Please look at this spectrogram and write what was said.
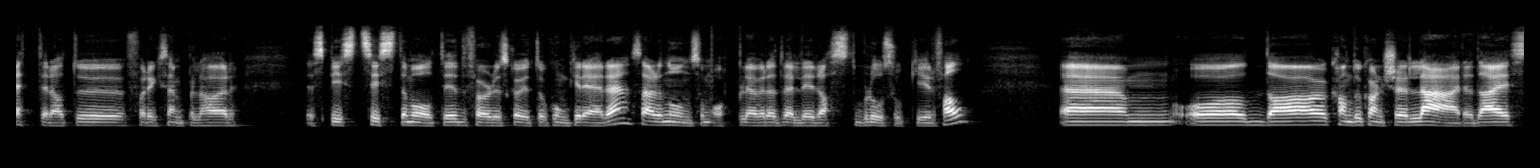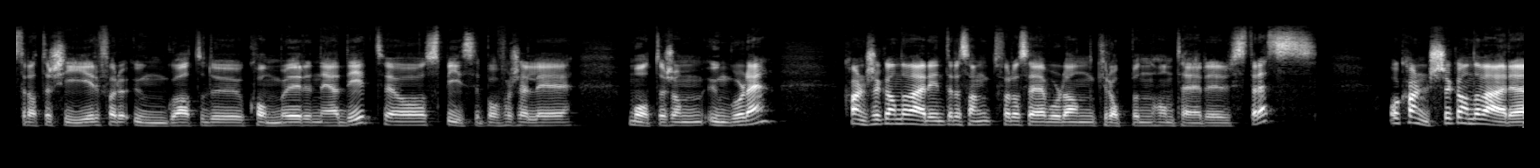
etter at du f.eks. har spist siste måltid før du skal ut og konkurrere, så er det noen som opplever et veldig raskt blodsukkerfall. Um, og da kan du kanskje lære deg strategier for å unngå at du kommer ned dit ved å spise på forskjellige måter som unngår det. Kanskje kan det være interessant for å se hvordan kroppen håndterer stress. Og kanskje kan det være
